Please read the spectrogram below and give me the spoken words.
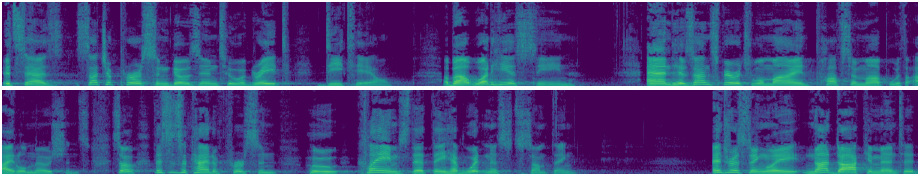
It says, such a person goes into a great detail about what he has seen, and his unspiritual mind puffs him up with idle notions. So, this is a kind of person who claims that they have witnessed something, Interestingly, not documented,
